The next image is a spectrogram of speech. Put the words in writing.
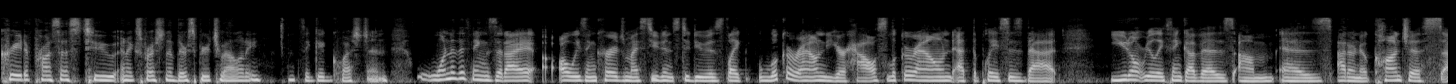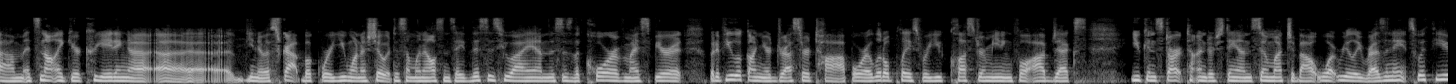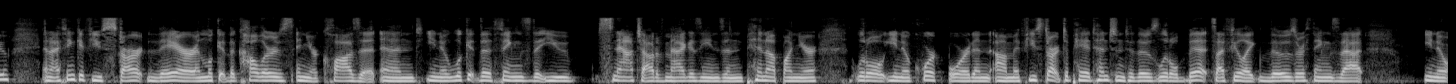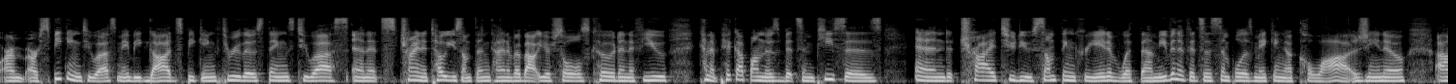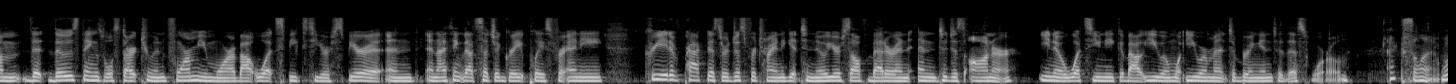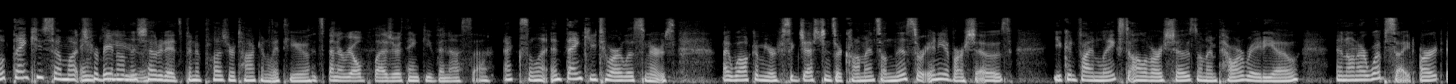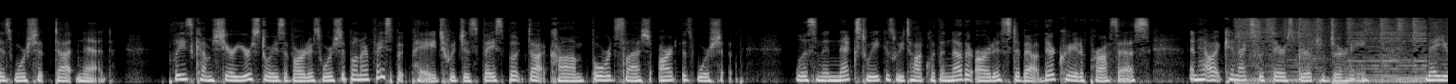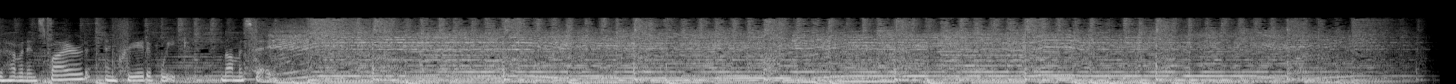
creative process to an expression of their spirituality? That's a good question. One of the things that I always encourage my students to do is like look around your house, look around at the places that you don't really think of as um, as I don't know conscious. Um, it's not like you're creating a, a you know a scrapbook where you want to show it to someone else and say this is who I am. This is the core of my spirit. But if you look on your dresser top or a little place where you cluster meaningful objects, you can start to understand so much about what really resonates with you. And I think if you start there and look at the colors in your closet and you know look at the things that you snatch out of magazines and pin up on your little, you know, cork board. And um, if you start to pay attention to those little bits, I feel like those are things that you know, are, are speaking to us, maybe God speaking through those things to us, and it's trying to tell you something kind of about your soul's code. And if you kind of pick up on those bits and pieces and try to do something creative with them, even if it's as simple as making a collage, you know, um, that those things will start to inform you more about what speaks to your spirit. And, and I think that's such a great place for any creative practice or just for trying to get to know yourself better and, and to just honor, you know, what's unique about you and what you were meant to bring into this world. Excellent. Well, thank you so much Thank for being on the show today. It's been a pleasure talking with you. It's been a real pleasure. Thank you, Vanessa. Excellent. And thank you to our listeners. I welcome your suggestions or comments on this or any of our shows. You can find links to all of our shows on Empower Radio and on our website, artasworship.net. Please come share your stories of art as worship on our Facebook page, which is facebook.com forward slash art as worship. Listen in next week as we talk with another artist about their creative process and how it connects with their spiritual journey. May you have an inspired and creative week. Namaste.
